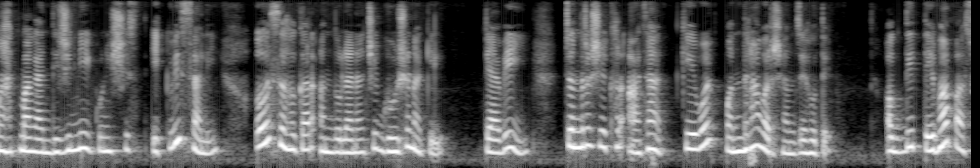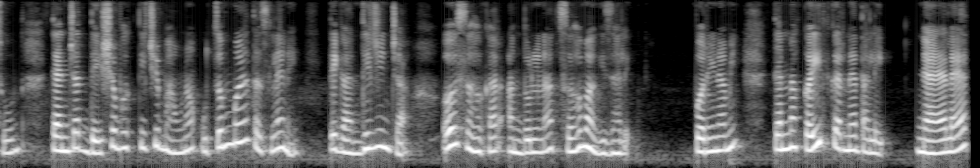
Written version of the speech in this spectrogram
महात्मा गांधीजींनी एकोणीसशे एकवीस साली असहकार आंदोलनाची घोषणा केली. त्यावेळी चंद्रशेखर आझाद केवळ पंधरा वर्षांचे होते. अगदी तेव्हापासून त्यांच्या देशभक्तीची भावना उचंबळत असल्याने ते गांधीजींच्या असहकार आंदोलनात सहभागी झाले. परिणामी त्यांना कैद करण्यात आले. न्यायालयात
